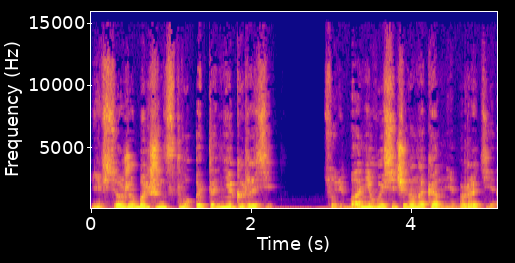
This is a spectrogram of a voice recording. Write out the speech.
И все же большинству это не грозит. Судьба не высечена на камне, братья.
